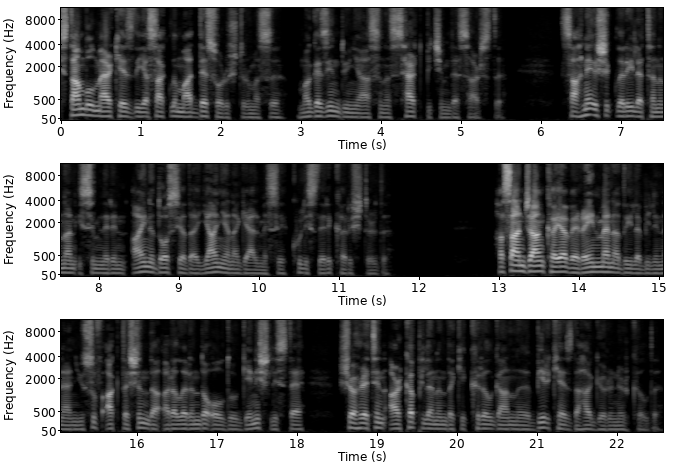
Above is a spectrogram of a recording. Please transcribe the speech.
İstanbul merkezli yasaklı madde soruşturması, magazin dünyasını sert biçimde sarstı. Sahne ışıklarıyla tanınan isimlerin aynı dosyada yan yana gelmesi kulisleri karıştırdı. Hasan Cankaya ve Rain Man adıyla bilinen Yusuf Aktaş'ın da aralarında olduğu geniş liste, şöhretin arka planındaki kırılganlığı bir kez daha görünür kıldı.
